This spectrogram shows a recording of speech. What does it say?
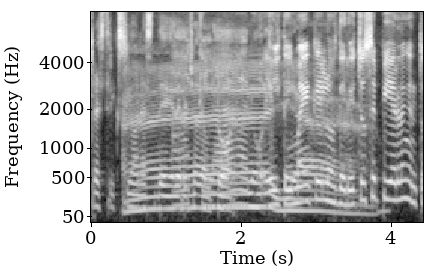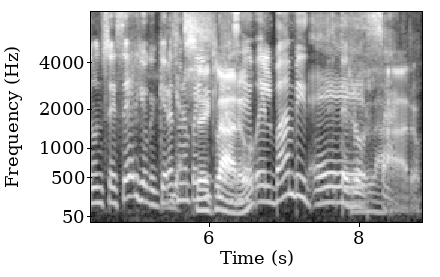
restricciones de Ah, derecho de autor. Claro, el tema es que los derechos se pierden, entonces Sergio, que quiere hacer una. Sí, película, claro. el Bambi terror. Claro.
